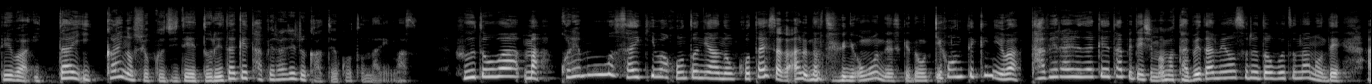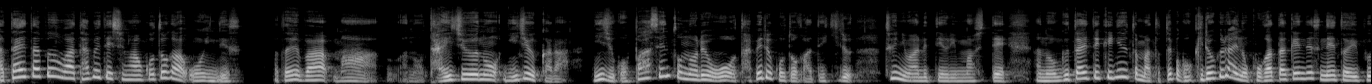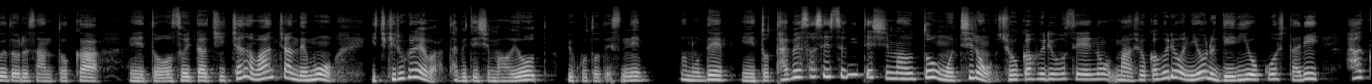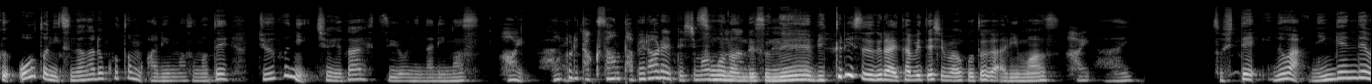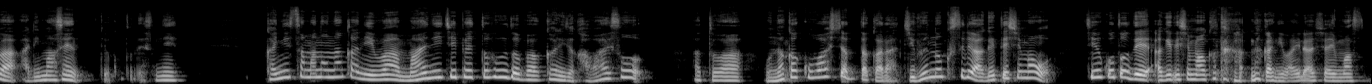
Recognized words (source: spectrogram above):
では、一体1回の食事でどれだけ食べられるかということになります。フードは、まあ、これも最近は本当にあの、個体差があるなというふうに思うんですけど、基本的には食べられるだけ食べてしまう、まあ、食べだめをする動物なので、与えた分は食べてしまうことが多いんです。例えば、まあ、あの、体重の20から25%の量を食べることができるというふうに言われておりまして、あの、具体的に言うと、まあ、例えば5キロぐらいの小型犬ですね、トイプードルさんとか、えっ、と、そういったちっちゃなワンちゃんでも1キロぐらいは食べてしまうよということですね。なので、えっ、と、食べさせすぎてしまうと、もちろん消化不良性の、まあ、消化不良による下痢を起こしたり、吐く、嘔吐につながることもありますので、十分に注意が必要になります。はい。本当にたくさん食べられてしまうそうなんですね。びびっくりするぐらい食べてしまうことがあります。はい。はい。そして、犬は人間ではありません。ということですね。飼い主様の中には、毎日ペットフードばっかりでかわいそう。あとは、お腹壊しちゃったから自分の薬をあげてしまおう。ということで、あげてしまう方が中にはいらっしゃいます。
